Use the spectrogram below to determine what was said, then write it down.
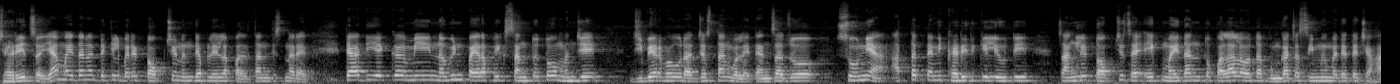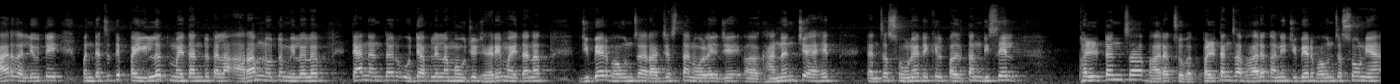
झरेचं या मैदानात देखील बरेच टॉपचे नंदी आपल्याला पलताना दिसणार आहेत. त्याआधी एक मी नवीन पैरा फिक्स सांगतो तो म्हणजे जिबेर भाऊ राजस्थानवाले त्यांचा जो सोन्या आत्ताच त्यांनी खरेदी केली होती चांगली टॉपचीच आहे. एक मैदान तो पळाला होता भुंगाच्या सीमेमध्ये त्याची हार झाली होती पण त्याचं ते पहिलंच मैदान तो त्याला आराम नव्हतं मिळालं. त्यानंतर उद्या आपल्याला मौजे झरे मैदानात जिबेर भाऊंचा राजस्थानवाले जे अ, घाणनचे आहेत त्यांचा सोन्या देखील पलतान दिसेल. फलटणचा भारतसोबत फलटणचा भारत आणि जिबेर भाऊंचा सोन्या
